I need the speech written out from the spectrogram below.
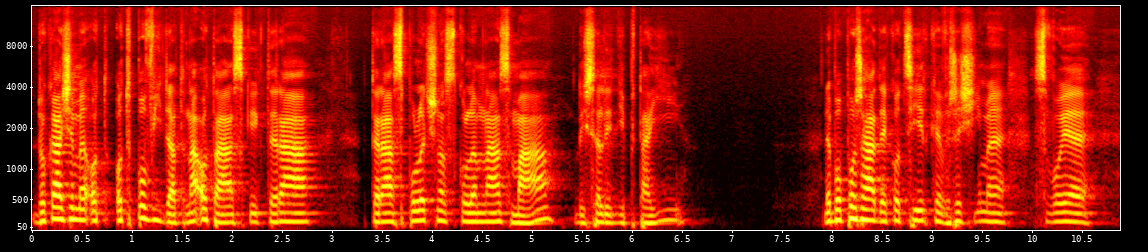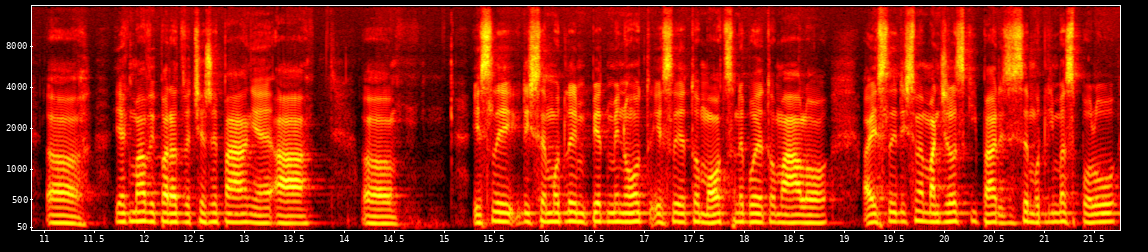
dokážeme od, odpovídat na otázky, která, která společnost kolem nás má, když se lidi ptají, nebo pořád jako církev řešíme svoje uh, jak má vypadat večeře páně a uh, jestli, když se modlím pět minut, jestli je to moc nebo je to málo a jestli, když jsme manželský pár, jestli se modlíme spolu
